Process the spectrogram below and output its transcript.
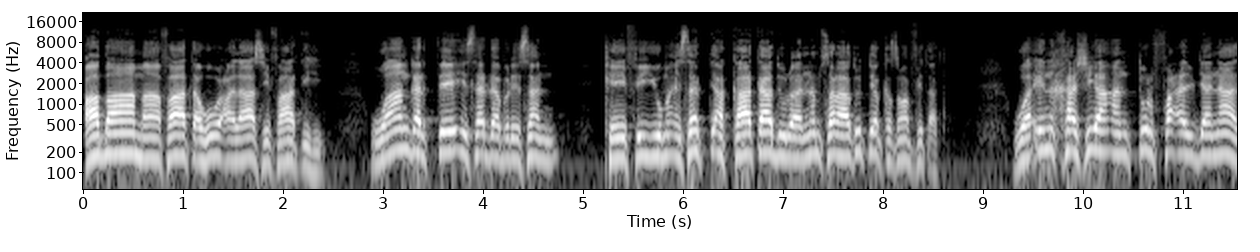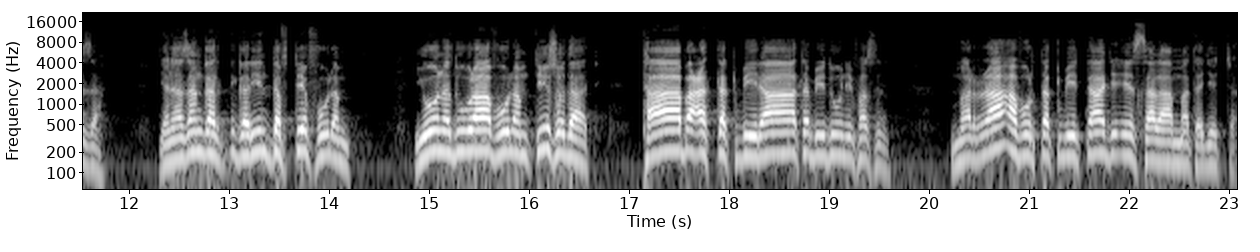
قضى ما فاته على صفاته. وان قرتي إسا دبرسن كيفي ما إسات أكاتا دوران نم صلاتو أكسما فتات. وإن خشي أن ترفع الجنازة. جنازة قرين دفتي فولمت يون دورا فولمتي صدات تابع التكبيرات بدون فصل. مرة أفر تكبير تاج السلامة جتشا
